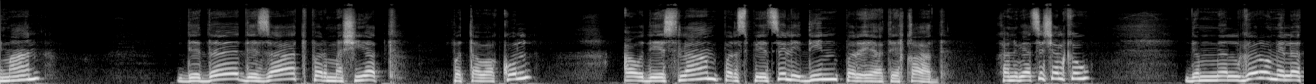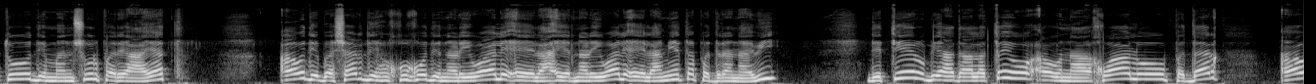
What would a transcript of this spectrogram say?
ایمان د د د ذات پر مشیت په توکل او د اسلام پر سپېڅلي دین پر اعتقاد خنو بیا څه چل کوو د ملګرو ملتو د منشور پر رعایت او د بشر د حقوقو د نړیوال نړیوال اعلامیې ته په درناوي د تیرو بی عدالتیو او ناخوالو په درک او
